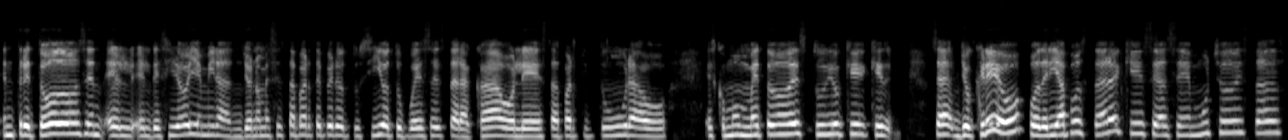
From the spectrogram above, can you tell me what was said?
entre todos, el, el decir, oye, mira, yo no me sé esta parte, pero tú sí, o tú puedes estar acá, o lee esta partitura, o es como un método de estudio que, que, o sea, yo creo, podría apostar a que se hace mucho de estas,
